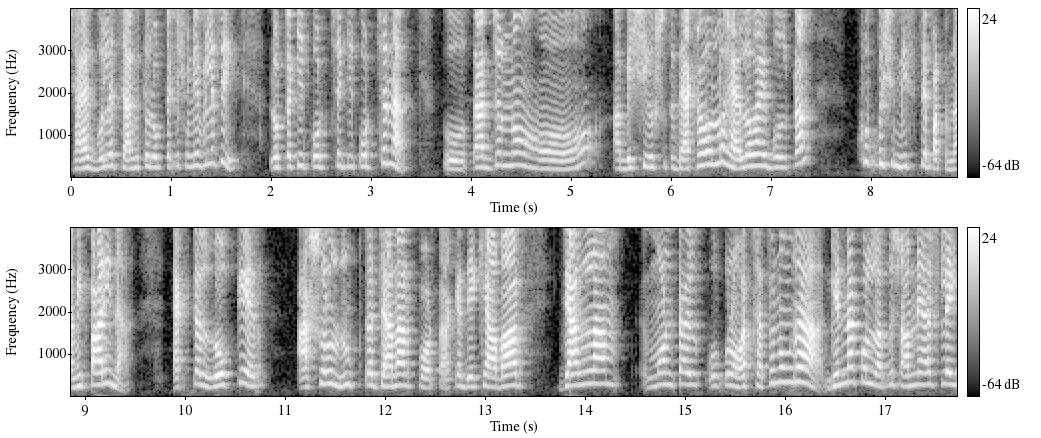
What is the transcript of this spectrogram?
সায়ক বলেছে, আমি তো লোকটাকে শুনে ফেলেছি, লোকটা কি করছে কি করছে না? তো তার জন্য বেশি ওর সাথে দেখা হলো, হ্যালো ভাই বলতাম, খুব বেশি মিশতে পারতাম না। আমি পারি না। একটা লোকের আসল রূপটা জানার পর তাকে দেখে আবার জানলাম, মনটা কোনো আচ্ছা তো নোংরা, ঘেন্না করলাম। তো সামনে আসলেই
